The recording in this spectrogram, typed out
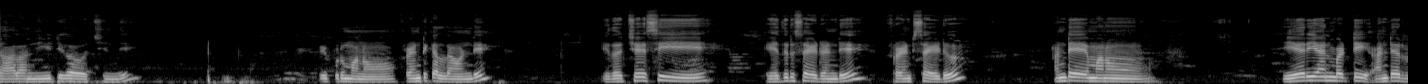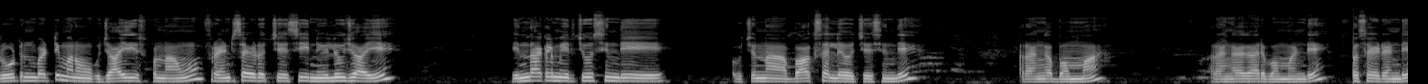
చాలా నీట్గా వచ్చింది. ఇప్పుడు మనం ఫ్రంట్కి వెళ్దామండి. ఇది వచ్చేసి ఎదురు సైడ్ అండి ఫ్రంట్ సైడు. అంటే మనం ఏరియాని బట్టి అంటే రూట్ని బట్టి మనం ఒక జాయి తీసుకున్నాము. ఫ్రంట్ సైడ్ వచ్చేసి నిలువు జాయి. ఇందాక మీరు చూసింది ఒక చిన్న బాక్స్ అల్లే వచ్చేసింది. రంగ బొమ్మ రంగా గారి బొమ్మ అండి. సైడ్ అండి.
